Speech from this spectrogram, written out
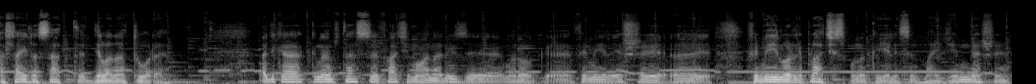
așa e lăsat de la natură. Adică când am stat să facem o analiză, mă rog, femeile și femeilor le place să spună că ele sunt mai gingașe,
